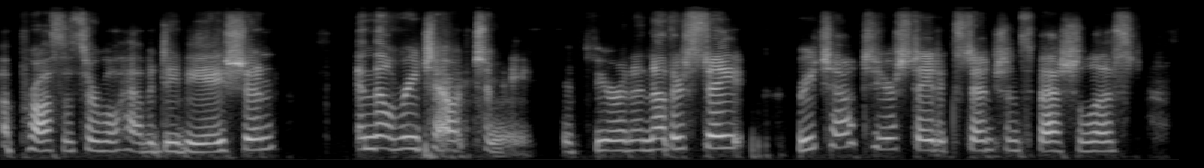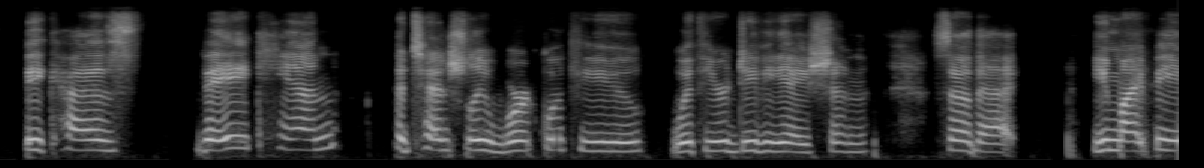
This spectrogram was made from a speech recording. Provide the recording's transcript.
a processor will have a deviation and they'll reach out to me if you're in another state, reach out to your state extension specialist because they can potentially work with you with your deviation so that you might be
